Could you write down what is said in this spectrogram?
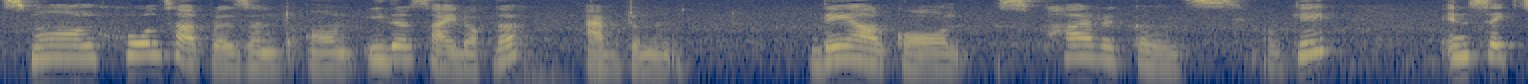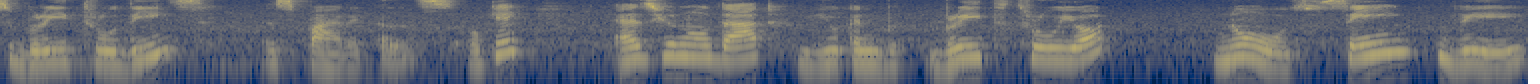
Small holes are present on either side of the abdomen. They are called spiracles. Okay, insects breathe through these spiracles. Okay, as you know that you can breathe through your nose. Same way,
